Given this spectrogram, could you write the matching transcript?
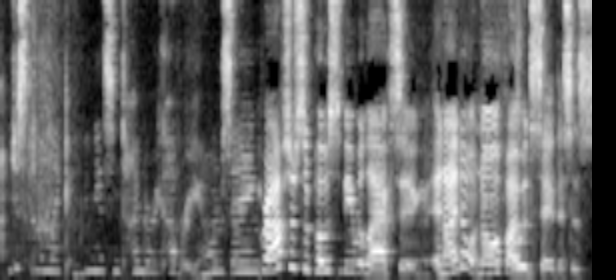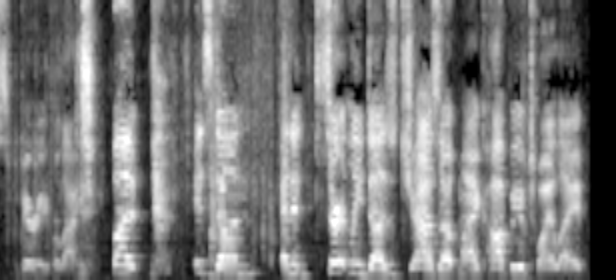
I'm just gonna like, I'm gonna need some time to recover. You know what I'm saying? Crafts are supposed to be relaxing, and I don't know if I would say this is very relaxing, but it's done, and it certainly does jazz up my copy of Twilight,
